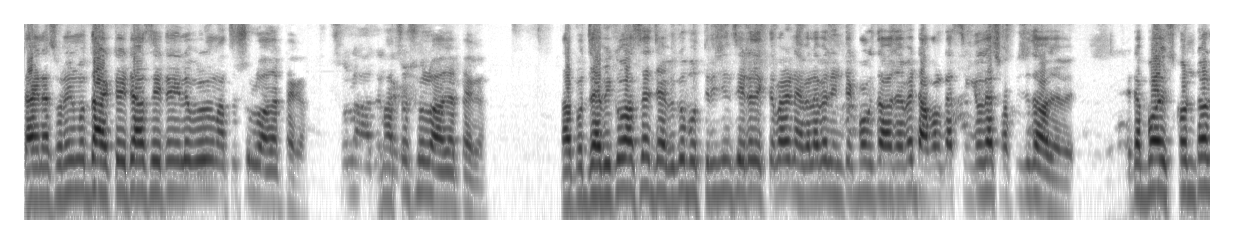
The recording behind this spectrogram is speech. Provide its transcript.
China সোনির মধ্যে আরেকটা এটা আছে এটা নিলে পড়বে মাত্র ষোলো হাজার টাকা। মাত্র ষোলো হাজার টাকা। তারপর জ্যাবিকো আছে জ্যাবিকো বত্রিশ ইঞ্চি এটা দেখতে পারেন অ্যাভেলেবেল ইনটেক বক্স দেওয়া যাবে ডাবল কাজ সিঙ্গেল কাজ সবকিছু দেওয়া যাবে। এটা voice control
